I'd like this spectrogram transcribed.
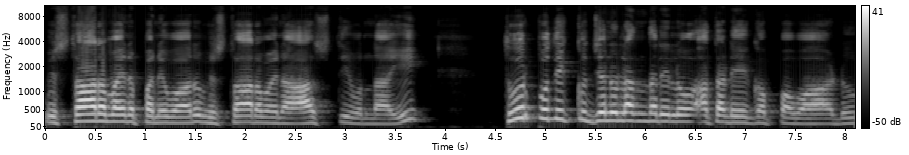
విస్తారమైన పనివారు విస్తారమైన ఆస్తి ఉన్నాయి. తూర్పు దిక్కు జనులందరిలో అతడే గొప్పవాడు.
